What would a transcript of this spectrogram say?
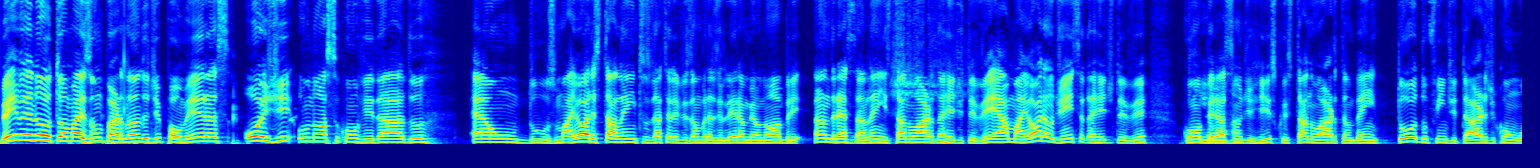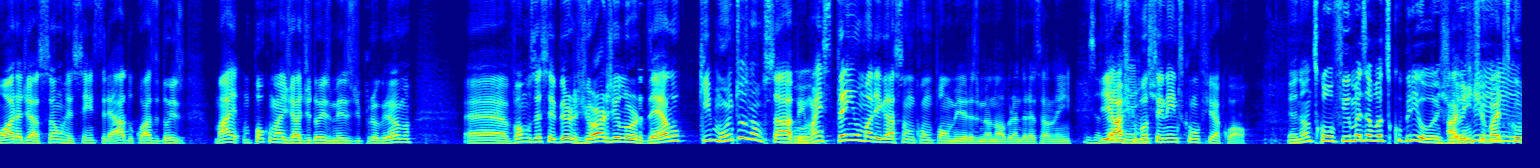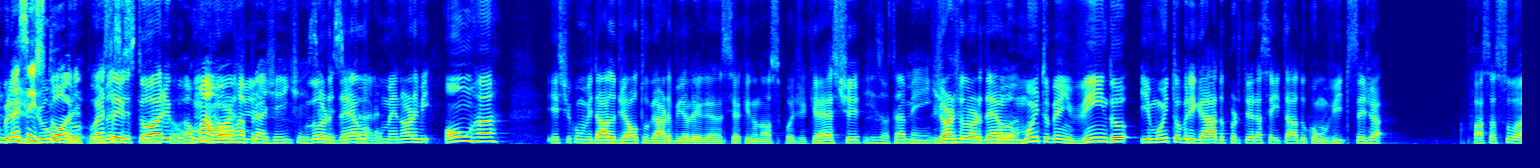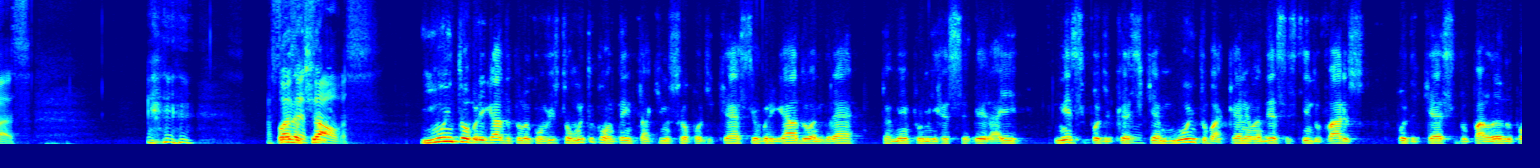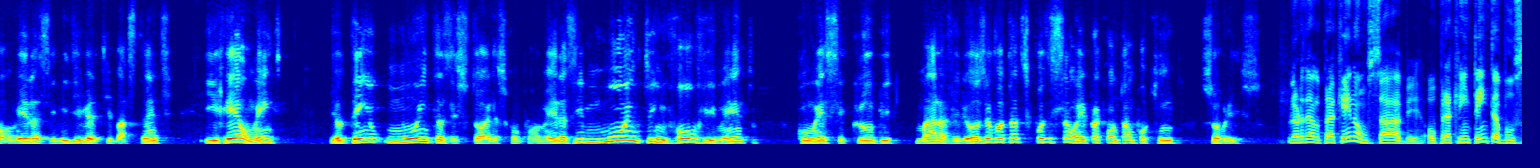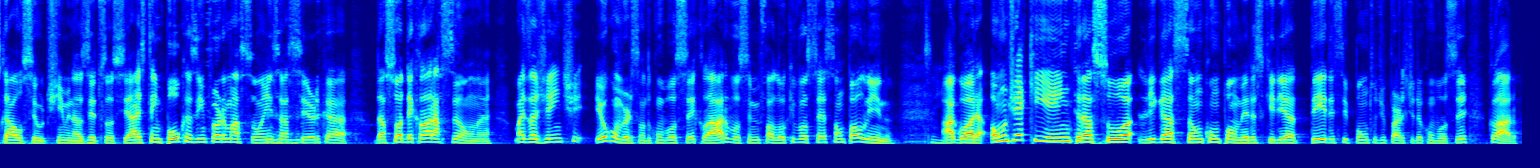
Bem-vindo a mais um Parlando de Palmeiras. Hoje o nosso convidado é um dos maiores talentos da televisão brasileira, meu nobre André Salem, está no ar na Rede TV, é a maior audiência da Rede TV com Que Operação honra. de Risco, está no ar também todo fim de tarde com Hora de Ação, recém-estreado, quase dois, mais, um pouco mais já de dois meses de programa. É, vamos receber Jorge Lordello, que muitos não sabem, Boa. mas tem uma ligação com o Palmeiras, meu nobre André Salem. E acho que você nem desconfia qual. Eu não desconfio, mas eu vou descobrir hoje. A Hoje gente vai descobrir Vai ser junto, histórico. vai hoje ser histórico É com uma honra Jorge pra gente receber esse Lordello, cara. uma enorme honra este convidado de alto garbo e elegância aqui no nosso podcast. Exatamente. Jorge Lordello, Boa. muito bem-vindo e muito obrigado por ter aceitado o convite. Seja faça as suas as suas Olha, ressalvas. Muito obrigado pelo convite. Estou muito contente de estar aqui no seu podcast. Obrigado, André, também por me receber aí nesse podcast que é muito bacana. Eu andei assistindo vários podcasts do Parlando Palmeiras e me diverti bastante. E realmente eu tenho muitas histórias com o Palmeiras e muito envolvimento com esse clube maravilhoso. Eu vou estar à disposição aí para contar um pouquinho sobre isso. Lordello, pra quem não sabe, ou pra quem tenta buscar o seu time nas redes sociais, tem poucas informações acerca da sua declaração, né? Mas a gente, eu conversando com você, claro, você me falou que você é São Paulino. Sim. Agora, onde é que entra a sua ligação com o Palmeiras? Queria ter esse ponto de partida com você. Claro,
